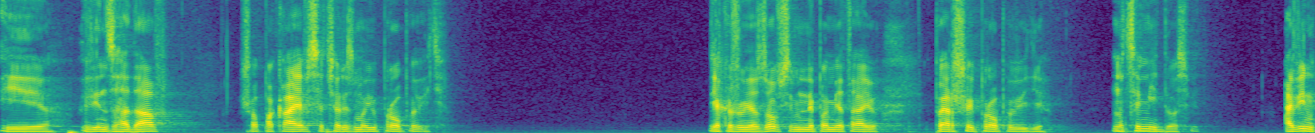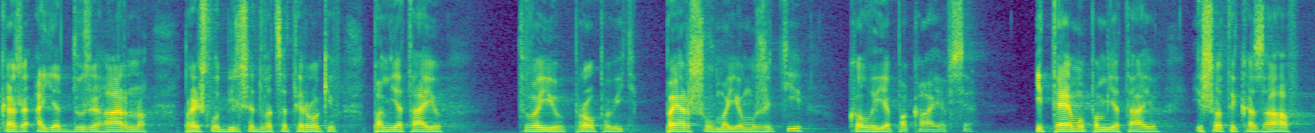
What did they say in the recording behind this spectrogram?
і він згадав що покаявся через мою проповідь. Я кажу, я зовсім не пам'ятаю першої проповіді. Ну, це мій досвід. А він каже: а я дуже гарно пройшло більше 20 років, пам'ятаю твою проповідь, першу в моєму житті, коли я покаявся. І тему пам'ятаю, і що ти казав.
